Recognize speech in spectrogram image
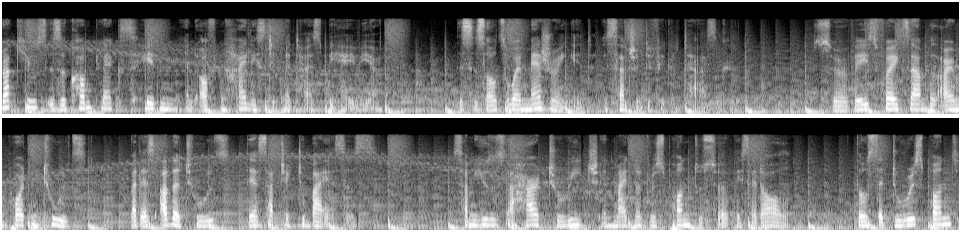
Drug use is a complex, hidden and often highly stigmatized behavior. This is also why measuring it is such a difficult task. Surveys, for example, are important tools, but as other tools, they are subject to biases. Some users are hard to reach and might not respond to surveys at all. Those that do respond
